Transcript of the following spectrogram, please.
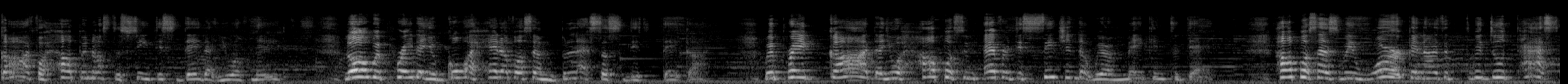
God, for helping us to see this day that you have made. Lord, we pray that you go ahead of us and bless us this day, God. We pray, God, that you help us in every decision that we are making today. Help us as we work and as we do tasks,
